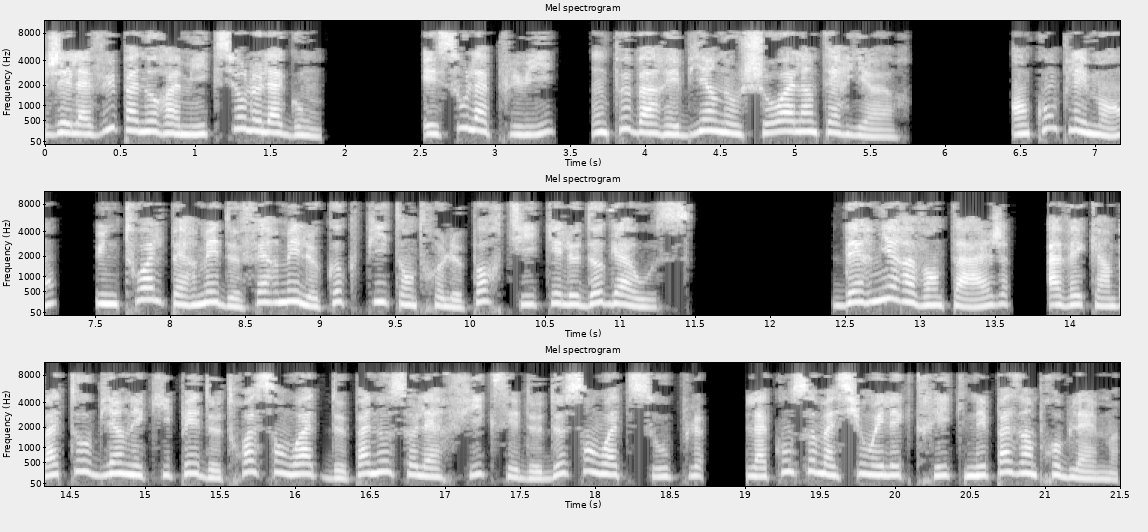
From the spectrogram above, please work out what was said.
j'ai la vue panoramique sur le lagon. Et sous la pluie, on peut barrer bien au chaud à l'intérieur. En complément, une toile permet de fermer le cockpit entre le portique et le doghouse. Dernier avantage, avec un bateau bien équipé de 300 watts de panneaux solaires fixes et de 200 watts souples, la consommation électrique n'est pas un problème.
